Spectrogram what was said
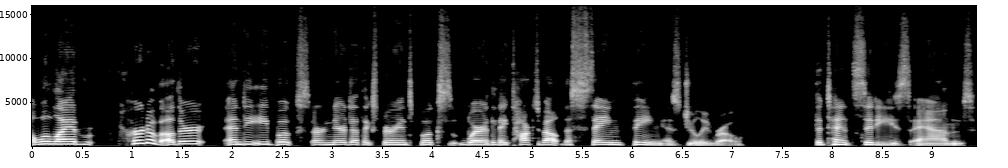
well, I had heard of other NDE books or near death experience books where they talked about the same thing as Julie Rowe, the tent cities, and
